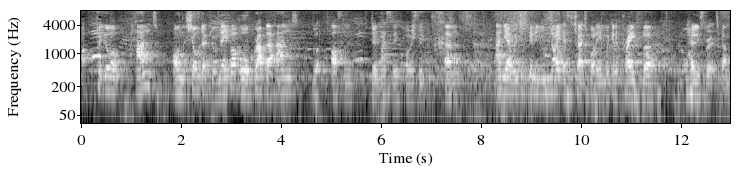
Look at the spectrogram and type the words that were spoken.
uh, put your hand on the shoulder of your neighbour or grab their hand, ask them, do it nicely, obviously. Um, and yeah, we're just going to unite as a church body and we're going to pray for the Holy Spirit to come.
